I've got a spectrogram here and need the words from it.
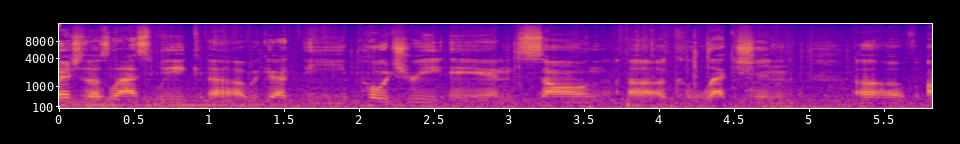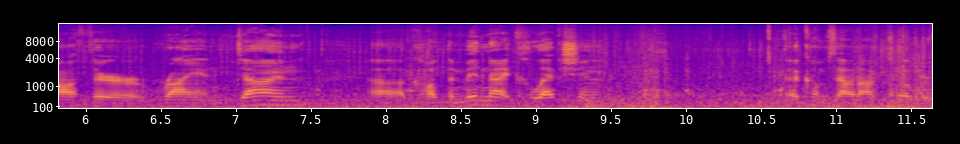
Mentioned those last week. Uh, we got the poetry and song uh, collection of author Ryan Dunn uh, called the Midnight Collection. That comes out October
